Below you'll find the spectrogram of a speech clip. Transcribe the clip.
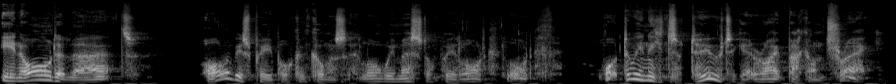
in order that all of his people can come and say, Lord, we messed up here, Lord. Lord, what do we need to do to get right back on track?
